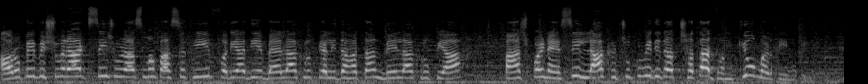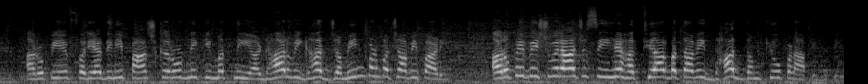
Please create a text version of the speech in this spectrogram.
આરોપી વિશ્વરાજસિંહ ચુડાસમા પાસેથી ફરિયાદીએ બે લાખ રૂપિયા લીધા હતા અને બે લાખ રૂપિયા પાંચ પોઈન્ટ એસી લાખ ચૂકવી દીધા, છતાં ધમકીઓ મળતી હતી. આરોપીએ ફરિયાદીની પાંચ કરોડની કિંમતની અઢાર વીઘા જમીન પણ બચાવી પાડી. આરોપી વિશ્વરાજસિંહે હથિયાર બતાવી ધાક ધમકીઓ પણ આપી હતી.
